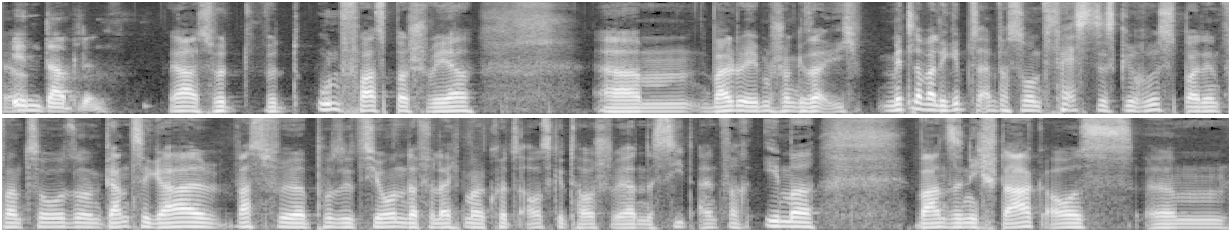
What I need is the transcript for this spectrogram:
ja. in Dublin. Ja, es wird, wird unfassbar schwer. Ähm, weil du eben schon gesagt hast, mittlerweile gibt es einfach so ein festes Gerüst bei den Franzosen und ganz egal, was für Positionen da vielleicht mal kurz ausgetauscht werden, es sieht einfach immer wahnsinnig stark aus. Ähm,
